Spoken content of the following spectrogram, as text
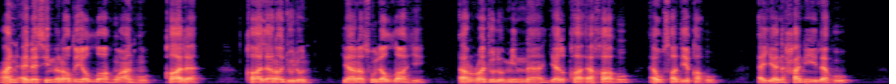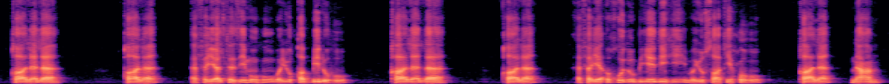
عن أنس رضي الله عنه قال قال رجل يا رسول الله الرجل منا يلقى أخاه أو صديقه أينحني له؟ قال لا قال أفيلتزمه ويقبله؟ قال لا قال أفيأخذ بيده ويصافحه؟ قال نعم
